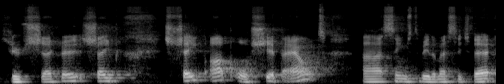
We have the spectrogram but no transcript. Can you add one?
you, shape it, shape, shape up or ship out. Uh, seems to be the message there.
